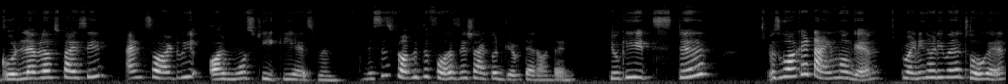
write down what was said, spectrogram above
good level of spicy and salt भी ऑलमोस्ट ठीक ही है इसमें. This is probably the first dish I could give ten on ten क्योंकि इट्स स्टिल उसको आके टाइम हो गया ट्वेंटी थर्टी मिनट्स हो गए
